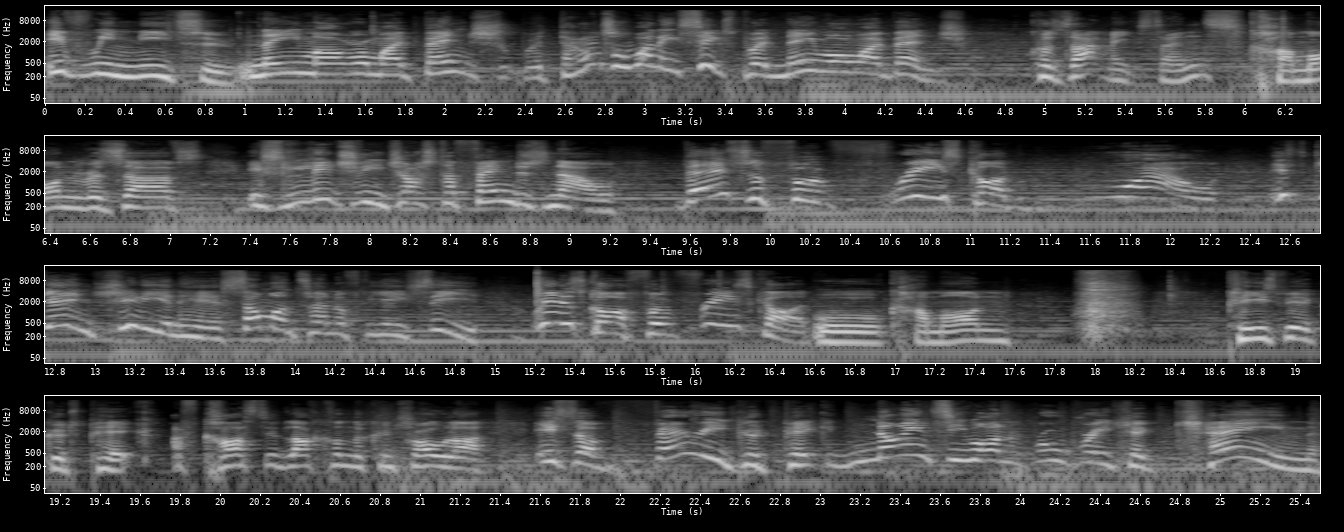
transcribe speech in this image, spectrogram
if we need to. Neymar on my bench. We're down to 186, but Neymar on my bench. Because that makes sense. Come on, reserves. It's literally just defenders now. There's a FUT freeze card. Wow. It's getting chilly in here. Someone turn off the AC. We just got a FUT freeze card. Oh, come on. Please be a good pick. I've casted luck on the controller. It's a very good pick. 91 rule breaker Kane.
